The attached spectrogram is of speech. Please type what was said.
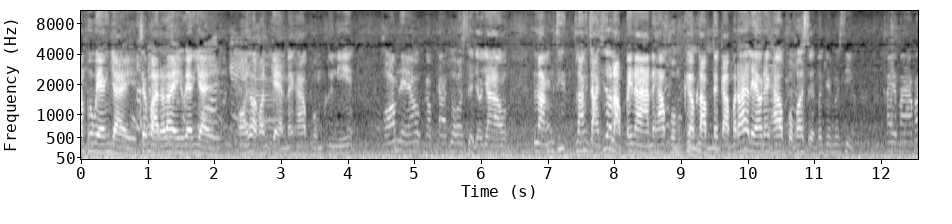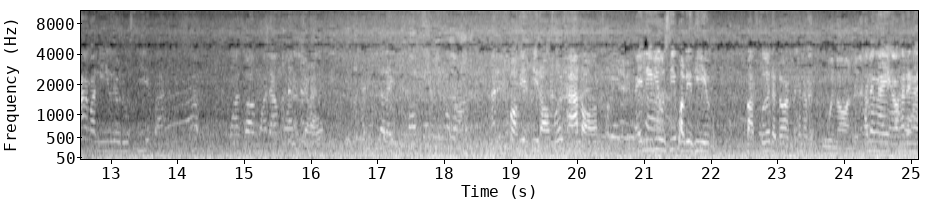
อำเภอแวงใหญ่ จังหวัดอะไรแวงใหญ่อ๋อจังหวัดขอนแก่นนะครับ ผมคืนนี้พร้อมแล้วกับการทัวร์คอนเสิร์ตยาวๆ หลังที่หลังจากที่เราหลับไปนานนะครับ ผมเกือบหลับแต่กลับมาได้แล้วนะครับ ผมคอนเสิร์ตตัวเกมมิวสิกใครมาบ้างวันนี้เร็วดูซิป้าหัวทองหัวดำหัวเขียวอันนี้คืออะไรอันนี้บอกพีพีหรอเฟิร์สคลาสหรอไอรีวิวซิบอกพีพีบัตรเฟิร์สเดอะดอนให้นำกูนอนเลยทำยังไงเอาทำยังไง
